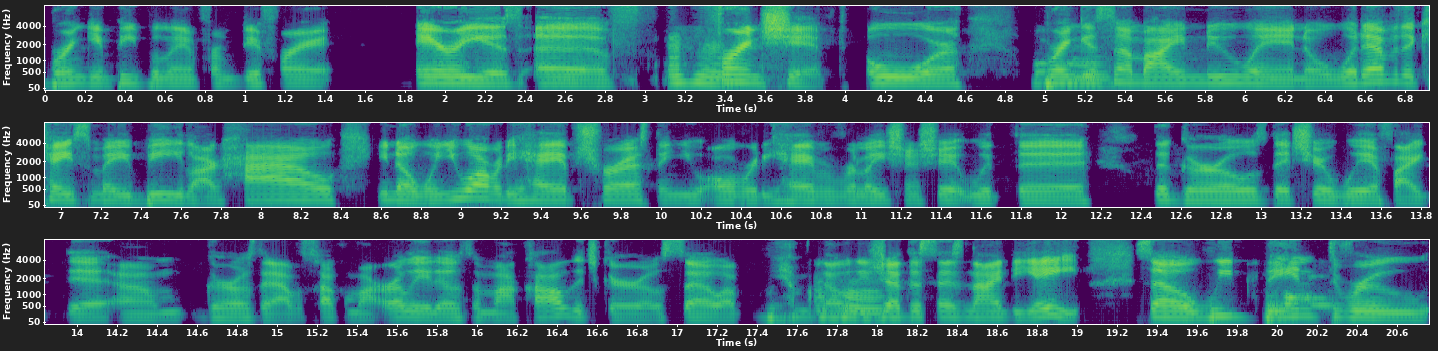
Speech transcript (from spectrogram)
bringing people in from different areas of Mhm, friendship or bringing mhm. somebody new in or whatever the case may be like how you know when you already have trust and you already have a relationship with the the girls that you're with like the um girls that i was talking about earlier those are my college girls so we have known each Mhm. other since 98 so we've been through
